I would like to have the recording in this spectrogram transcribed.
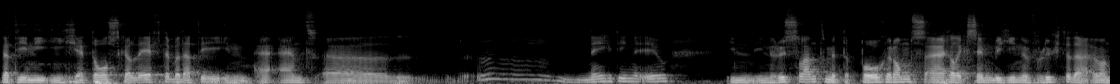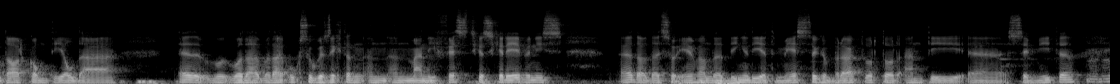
dat die niet in ghetto's geleefd hebben, dat die in e- eind eh, 19e eeuw in, in Rusland met de pogroms eigenlijk zijn beginnen vluchten. Dat, hè, want daar komt heel dat... Hè, waar, dat, dat ook zo gezegd een, een, een manifest geschreven is. Hè, dat, dat is zo een van de dingen die het meeste gebruikt wordt door antisemieten. Mhm.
